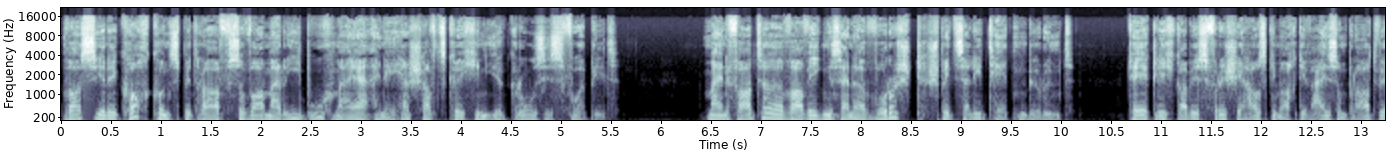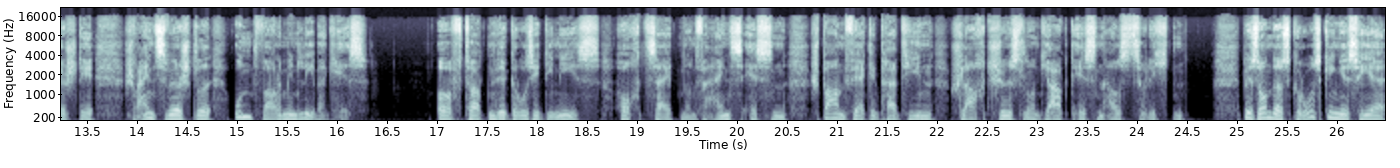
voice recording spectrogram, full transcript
Was ihre Kochkunst betraf, so war Marie Buchmeier eine Herrschaftsköchin ihr großes Vorbild. Mein Vater war wegen seiner Wurstspezialitäten berühmt. Täglich gab es frische hausgemachte Weiß- und Bratwürste, Schweinswürstel und warmen Leberkäse. Oft hatten wir große Diners, Hochzeiten und Vereinsessen, Spanferkelpartien, Schlachtschüssel und Jagdessen auszurichten. Besonders groß ging es her,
